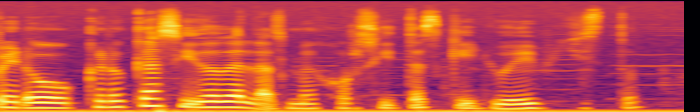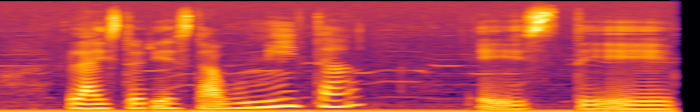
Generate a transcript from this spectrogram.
Pero creo que ha sido de las mejorcitas que yo he visto. La historia está bonita, este,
